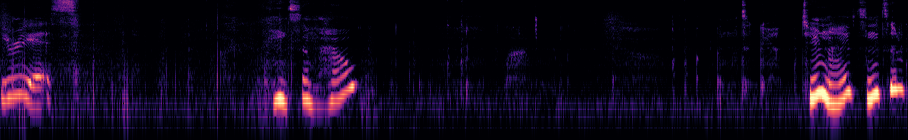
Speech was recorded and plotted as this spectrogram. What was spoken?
Here he is. And somehow two knives instead of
